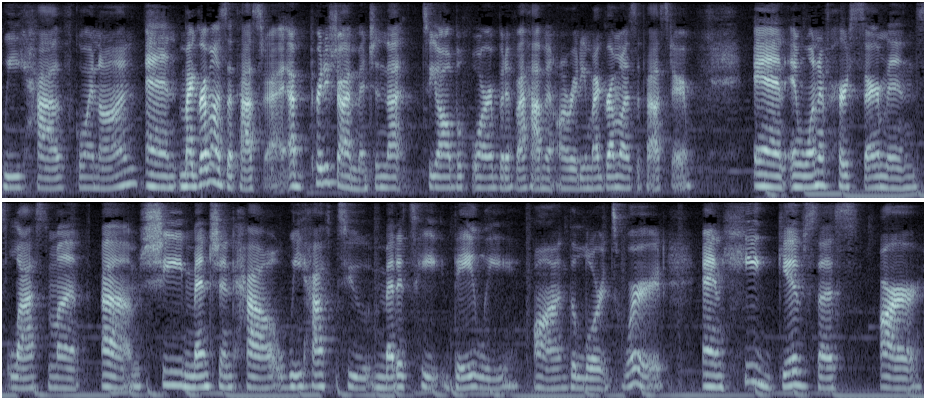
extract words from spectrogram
we have going on. And my grandma is a pastor. I, am pretty sure I mentioned that to y'all before, but if I haven't already, my grandma is a pastor. And in one of her sermons last month, um, she mentioned how we have to meditate daily on the Lord's word. And He gives us our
